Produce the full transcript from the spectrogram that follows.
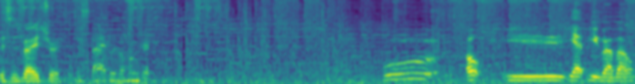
This is very true. we started with 100. Ooh. Oh, you. Yep, you grab that one.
